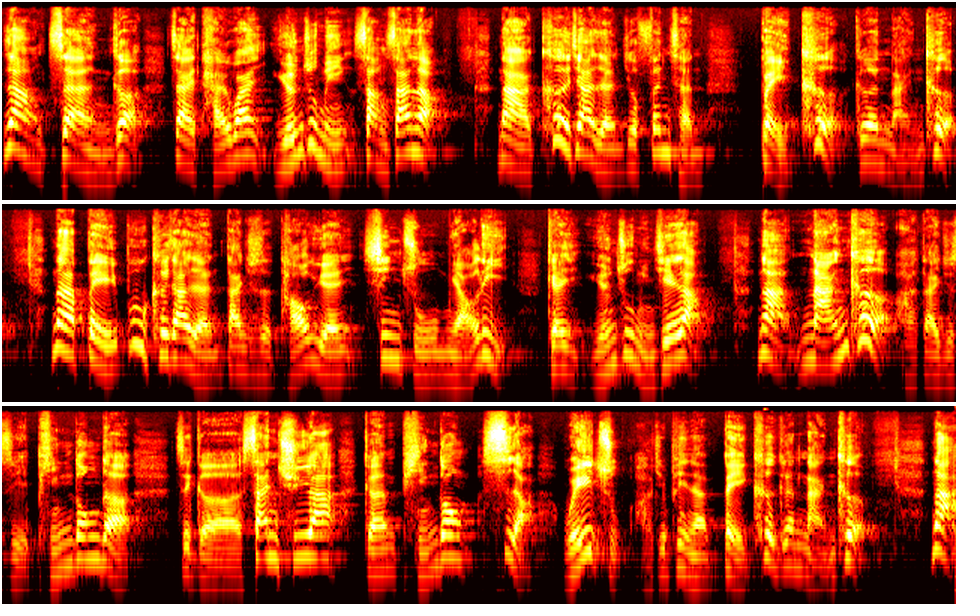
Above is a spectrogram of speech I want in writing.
让整个在台湾原住民上山了。那客家人就分成北客跟南客。那北部客家人当然就是桃园、新竹、苗栗跟原住民接壤。那南客啊，大概就是以屏东的这个山区啊，跟屏东市啊为主啊，就变成北客跟南客。那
